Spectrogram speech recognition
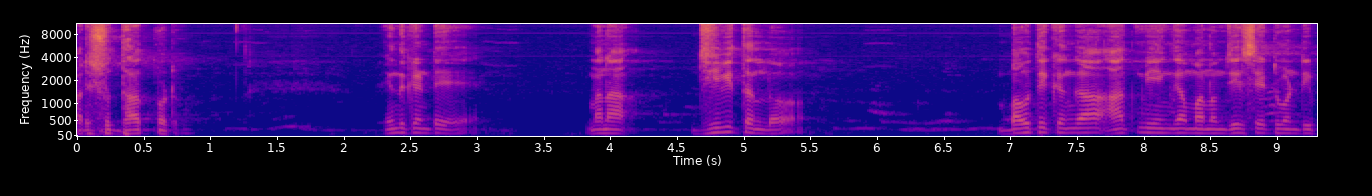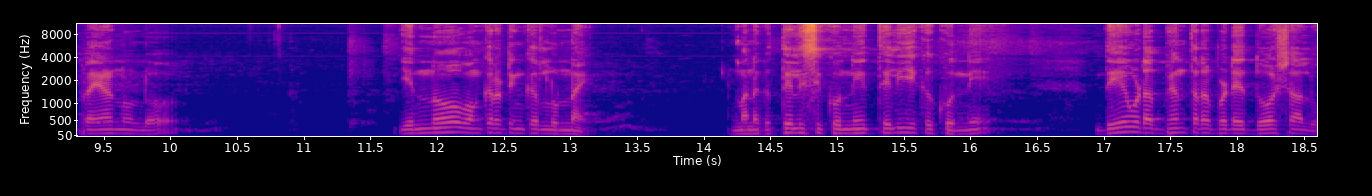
పరిశుద్ధాత్ముడు. ఎందుకంటే మన జీవితంలో భౌతికంగా ఆత్మీయంగా మనం చేసేటువంటి ప్రయాణంలో ఎన్నో వంకర టింకర్లు ఉన్నాయి. మనకు తెలిసి కొన్ని తెలియక కొన్ని దేవుడు అభ్యంతరపడే దోషాలు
